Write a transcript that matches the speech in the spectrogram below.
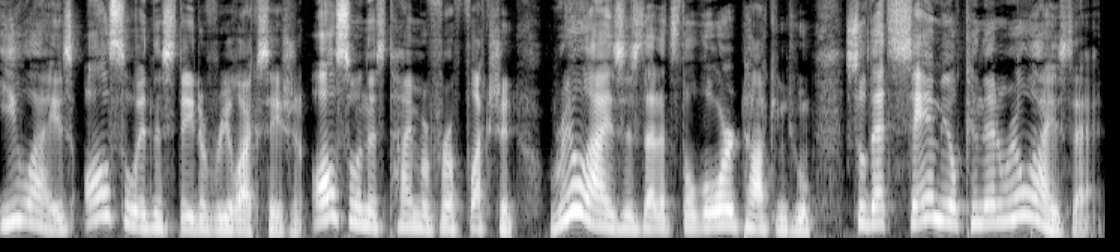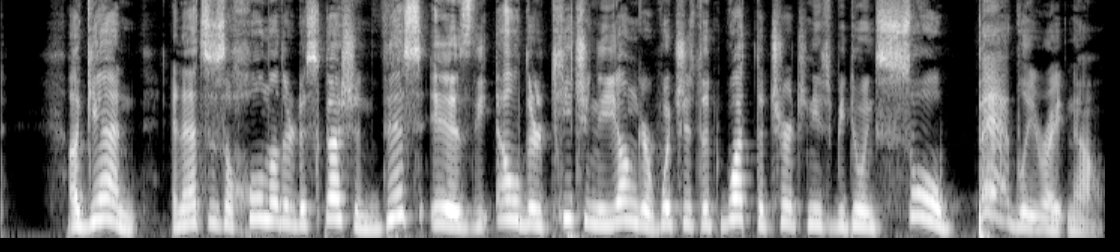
Eli is also in this state of relaxation, also in this time of reflection, realizes that it's the Lord talking to him, so that Samuel can then realize that. Again, and that's just a whole nother discussion. This is the elder teaching the younger, which is the, what the church needs to be doing so badly right now,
